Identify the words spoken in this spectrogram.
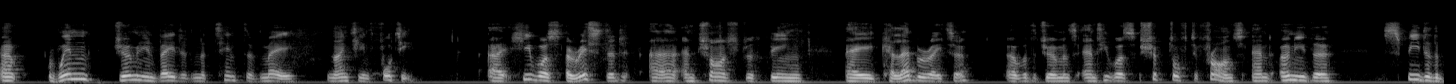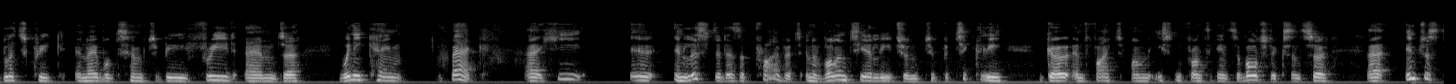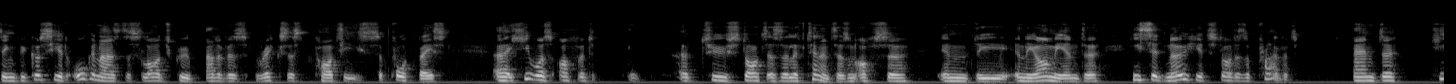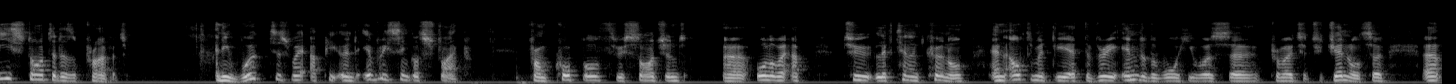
Uh, when Germany invaded on the 10th of May 1940, uh, he was arrested uh, and charged with being a collaborator uh, with the Germans, and he was shipped off to France. And only the speed of the Blitzkrieg enabled him to be freed. And uh, when he came back, uh, he uh, enlisted as a private in a volunteer legion to particularly go and fight on the Eastern Front against the Bolsheviks. And so, uh, interesting because he had organized this large group out of his Rexist party support base, uh, he was offered uh, to start as a lieutenant, as an officer in the in the army, and uh, he said no, he'd start as a private, and uh, he started as a private, and he worked his way up. He earned every single stripe, from corporal through sergeant, all the way up to lieutenant colonel, and ultimately at the very end of the war, he was promoted to general. So. Uh,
